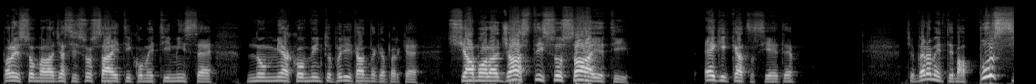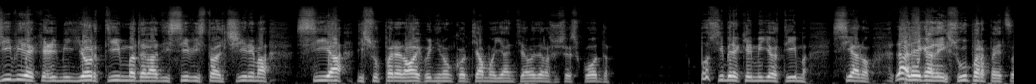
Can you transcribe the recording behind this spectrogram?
Però insomma, la Justice Society come team in sé non mi ha convinto più di tanto, anche perché siamo la Justice Society. E chi cazzo siete? Cioè, veramente, ma possibile che il miglior team della DC visto al cinema sia di supereroi, quindi non contiamo gli anti-eroi della Suicide Squad? Possibile che il miglior team siano la Lega dei Super Pets?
